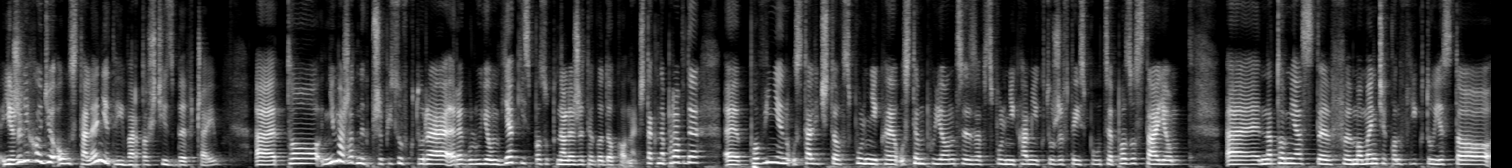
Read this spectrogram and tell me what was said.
Jeżeli chodzi o ustalenie tej wartości zbywczej, to nie ma żadnych przepisów, które regulują, w jaki sposób należy tego dokonać. Tak naprawdę e, powinien ustalić to wspólnik e, ustępujący ze wspólnikami, którzy w tej spółce pozostają. Natomiast w momencie konfliktu jest to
